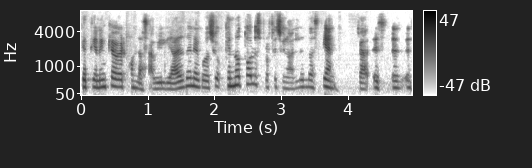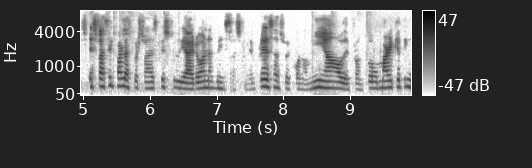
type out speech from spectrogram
que tienen que ver con las habilidades de negocio que no todos los profesionales las tienen sea, es, es, es, fácil para las personas que estudiaron administración de empresas o economía o de pronto marketing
